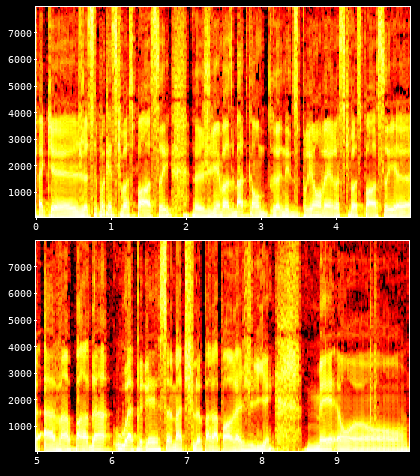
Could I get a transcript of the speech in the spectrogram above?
Fait que euh, je sais pas qu'est-ce qui va se passer. Euh, Julien va se battre contre René Dupré. On verra ce qui va se passer euh, avant, pendant ou après ce match-là par rapport à Julien. Mais on... on-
